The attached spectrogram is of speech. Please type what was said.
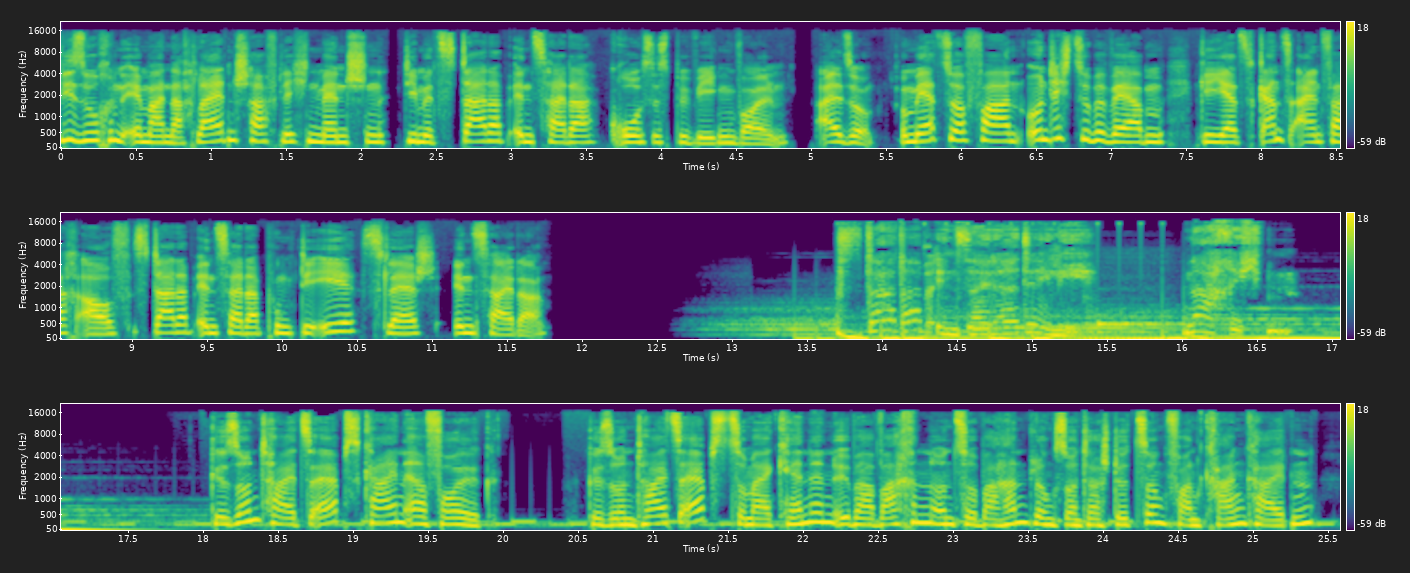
Wir suchen immer nach leidenschaftlichen Menschen, die mit Startup Insider Großes bewegen wollen. Also, um mehr zu erfahren und dich zu bewerben, geh jetzt ganz einfach auf startupinsider.de/slash insider. Startup Insider Daily. Nachrichten. Gesundheits-Apps kein Erfolg. Gesundheits-Apps zum Erkennen, Überwachen und zur Behandlungsunterstützung von Krankheiten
